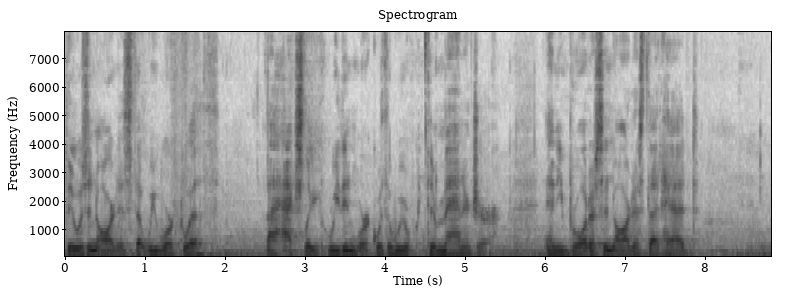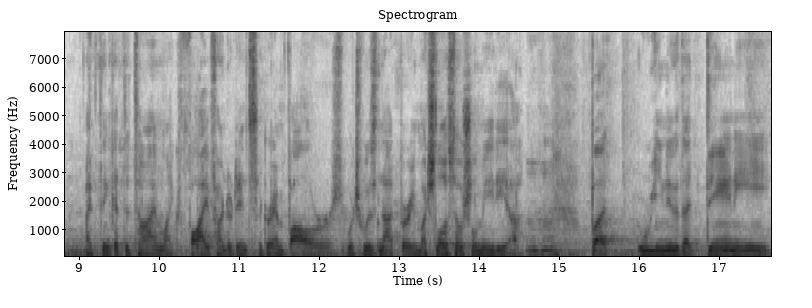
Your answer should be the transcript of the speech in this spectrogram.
there was an artist that we worked with. Actually, we didn't work with her, we were their manager. And he brought us an artist that had I think at the time like 500 Instagram followers, which was not very much. Low social media. Mm-hmm. But we knew that Danny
